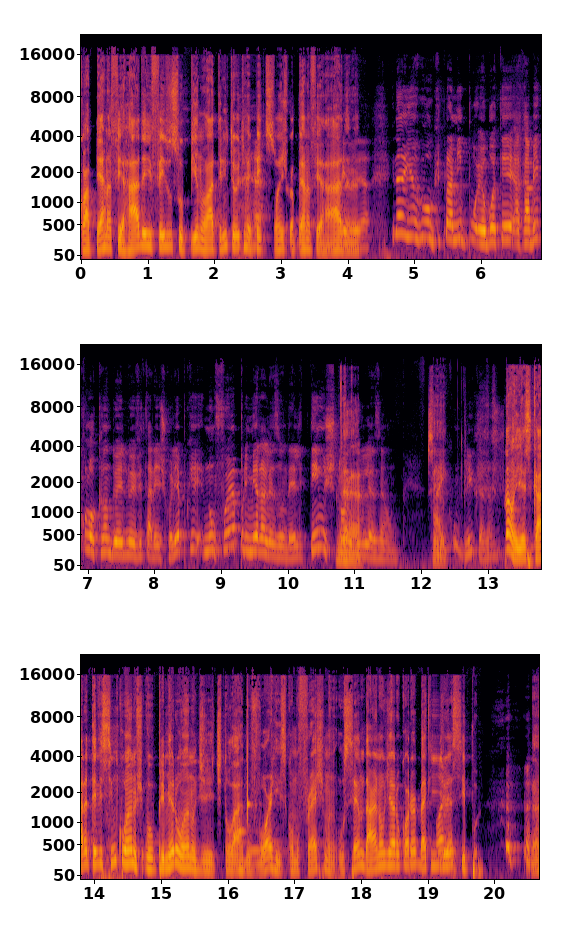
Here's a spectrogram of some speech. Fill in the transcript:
com a perna ferrada e fez o supino lá, 38 repetições com a perna ferrada, pois né? É. Não, e o, que para mim, eu botei, acabei colocando ele no Evitarei Escolher, porque não foi a primeira lesão dele, ele tem um histórico é. de lesão. Sim. Aí complica, né? Não, e esse cara teve cinco anos. O primeiro ano de titular do Voorhees como freshman, o Sam Darnold era o quarterback de. USC, pô. né?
